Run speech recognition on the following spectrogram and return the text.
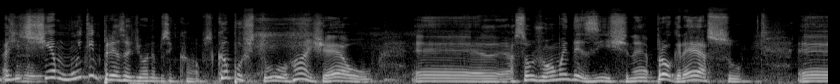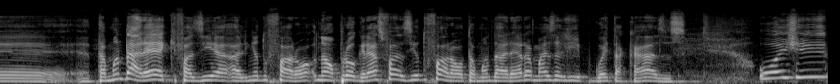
A gente tinha muita empresa de ônibus em Campos. Campos Tour, Rangel, é, a São João ainda existe, né? Progresso. é, Tamandaré, que fazia a linha do farol. Não, Progresso fazia do farol. Tamandaré era mais ali, Goitacazes. Hoje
